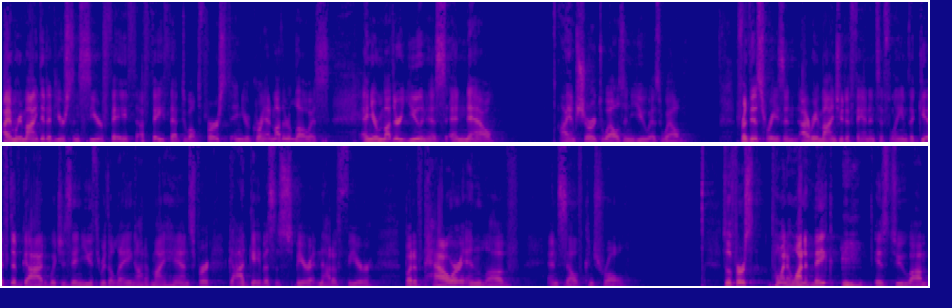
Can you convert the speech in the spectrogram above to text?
I am reminded of your sincere faith, a faith that dwelt first in your grandmother Lois and your mother Eunice, and now I am sure dwells in you as well. For this reason, I remind you to fan into flame the gift of God which is in you through the laying on of my hands. For God gave us a spirit not of fear, but of power and love and self control. So, the first point I want to make is to. Um,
